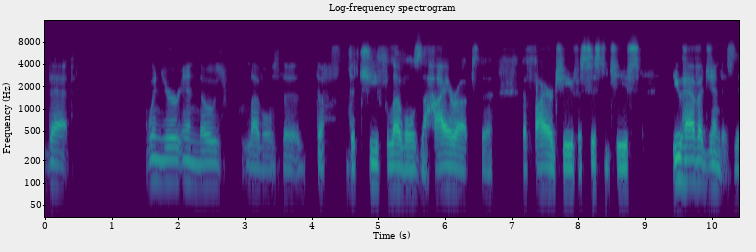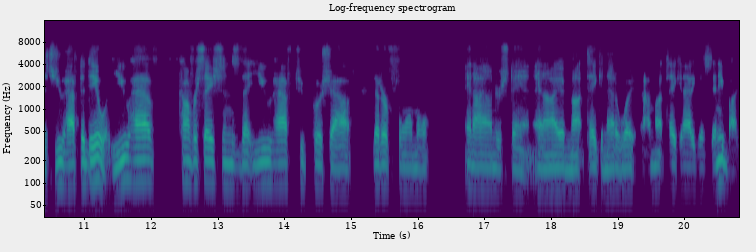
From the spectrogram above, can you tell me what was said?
that when you're in those levels, the the the chief levels, the higher ups, the the fire chief, assistant chiefs, you have agendas that you have to deal with. You have conversations that you have to push out that are formal and I understand. And I am not taking that away. I'm not taking that against anybody.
